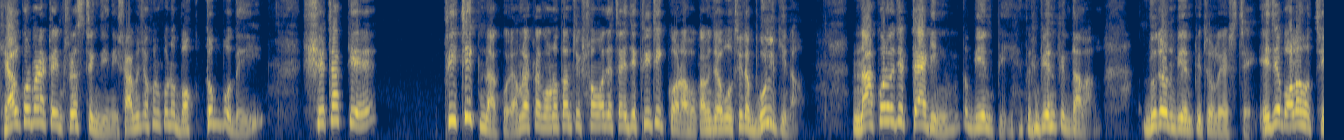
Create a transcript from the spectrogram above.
খেয়াল করবেন একটা ইন্টারেস্টিং জিনিস, আমি যখন কোনো বক্তব্য দেই, সেটাকে ক্রিটিক না করে, আমরা একটা গণতান্ত্রিক সমাজে চাই যে ক্রিটিক করা হোক, আমি যা বলছি এটা ভুল কিনা। না করে ওই যে ট্যাগিং তো বিএনপি বিএনপির দালাল। দুজন বিএনপি চলে এসছে। এই যে বলা হচ্ছে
